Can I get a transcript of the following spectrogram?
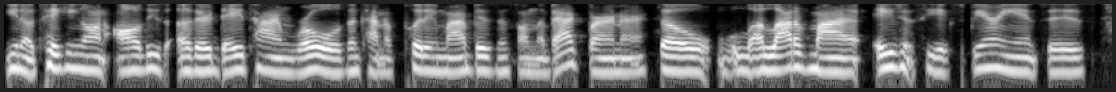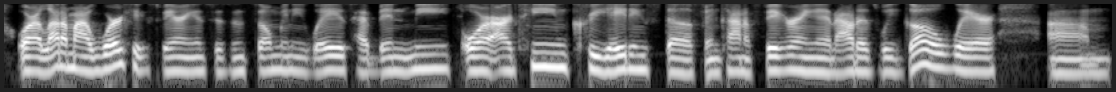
you know, taking on all these other daytime roles and kind of putting my business on the back burner. So, a lot of my agency experiences or a lot of my work experiences in so many ways have been me or our team creating stuff and kind of figuring it out as we go, where um,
